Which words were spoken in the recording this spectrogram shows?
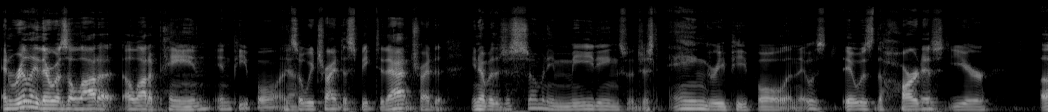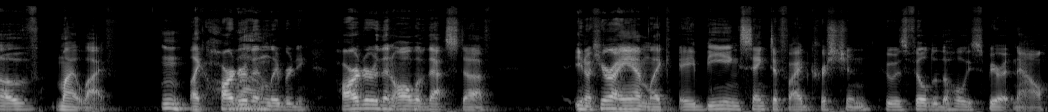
and really there was a lot of a lot of pain in people and Yeah. so we tried to speak to that and tried to you know but there's just so many meetings with just angry people and it was it was the hardest year of my life Mm. like harder Wow. than liberty harder than all of that stuff you know, here I am, like a being sanctified Christian who is filled with the Holy Spirit now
